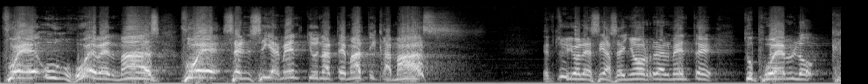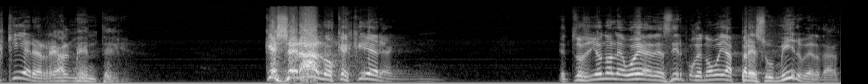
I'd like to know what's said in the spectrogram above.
fue un jueves más, fue sencillamente una temática más. Entonces yo le decía, Señor, realmente tu pueblo, ¿qué quiere realmente? ¿Qué será lo que quieren? Entonces yo no le voy a decir porque no voy a presumir, ¿verdad?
